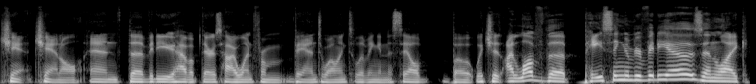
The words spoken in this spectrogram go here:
cha- channel, and the video you have up there is how I went from van dwelling to living in a sailboat. Which is, I love the pacing of your videos and like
